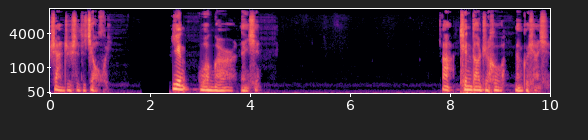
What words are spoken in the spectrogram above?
善知识的教诲。应闻而能信啊！听到之后啊，能够相信；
